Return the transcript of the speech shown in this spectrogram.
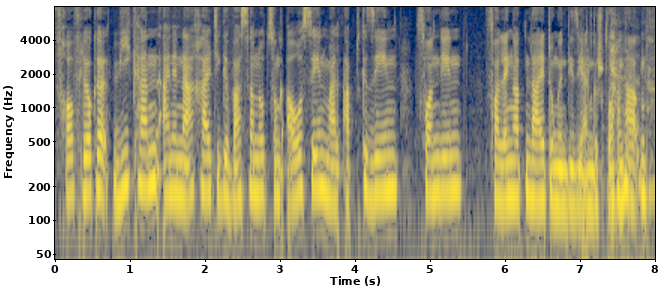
Frau Flörke, wie kann eine nachhaltige Wassernutzung aussehen, mal abgesehen von den verlängerten Leitungen, die Sie angesprochen haben?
